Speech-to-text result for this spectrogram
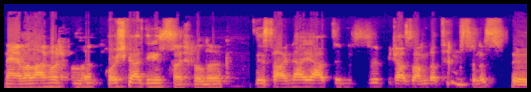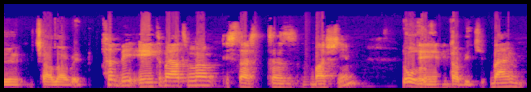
Merhabalar, hoş bulduk. Hoş geldiniz. Hoş bulduk. Sahne hayatınızı biraz anlatır mısınız e, Çağlar Bey? Tabii eğitim hayatımdan isterseniz başlayayım. Olur ee, tabii ki. Ben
